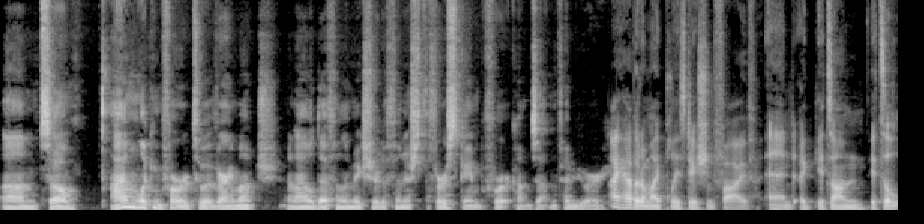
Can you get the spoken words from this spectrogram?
Um, so I'm looking forward to it very much, and I will definitely make sure to finish the first game before it comes out in February. I have it on my PlayStation Five, and it's on it's a,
